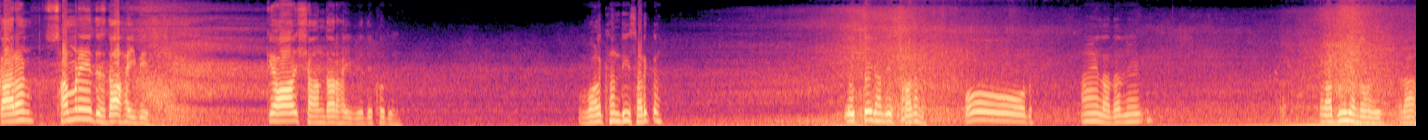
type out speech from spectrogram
ਕਾਰਨ ਸਾਹਮਣੇ ਦਿਸਦਾ ਹਾਈਵੇ ਕਿਆ ਸ਼ਾਨਦਾਰ ਹਾਈਵੇ ਦੇਖੋ ਤੁਸੀਂ। ਵਲਖਣ ਦੀ ਸੜਕ ਤੇ ਉੱਤੇ ਜਾਂਦੇ ਸਾਧਨ। ਬਹੁਤ ਐਂ ਲੱਗਦਾ ਜਿਵੇਂ ਰੱਬ ਜਾਂਦਾ ਹੋਵੇ, ਰਾਹ।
